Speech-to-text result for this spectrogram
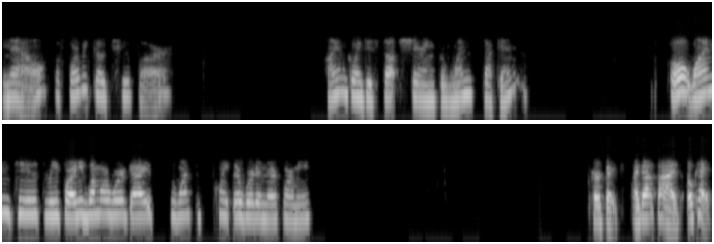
Now, before we go too far, I am going to stop sharing for one second. Oh, one, two, three, four. I need one more word, guys. Who wants to point their word in there for me? Perfect. I got five. Okay.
